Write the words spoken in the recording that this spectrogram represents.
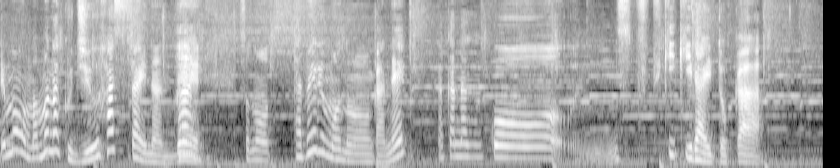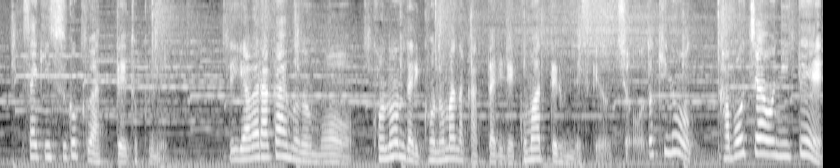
でも間もなく18歳なんで、はい、その食べるものがねなかなかこう好き嫌いとか最近すごくあって特に。で柔らかいものも好んだり好まなかったりで困ってるんですけどちょうど昨日かぼちゃを煮て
